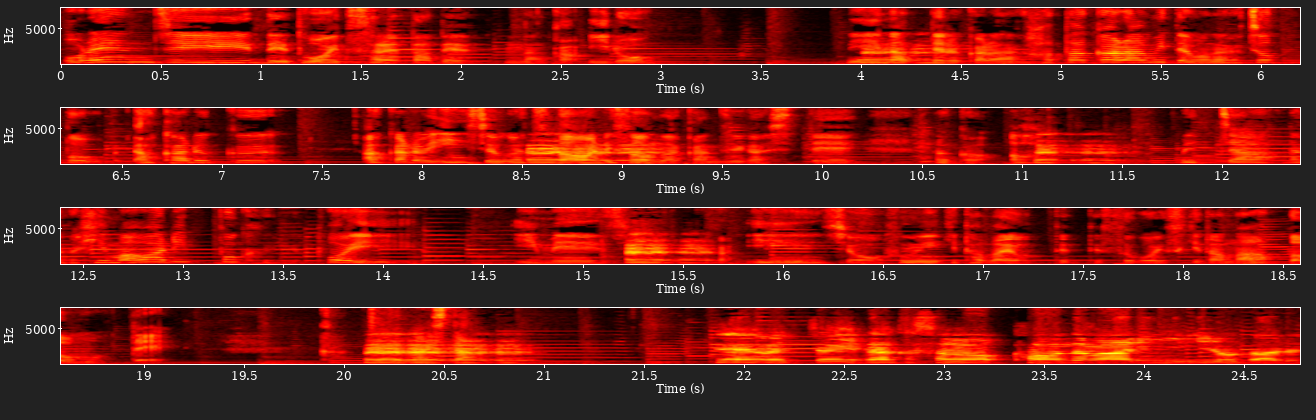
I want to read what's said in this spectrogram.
オレンジで統一されたでなんか色になってるから、なんか旗から見てもなんかちょっと明るく明るい印象が伝わりそうな感じがして、なんかあ、うんうん。めっちゃなんかひまわりっぽくぽいイメージ、うんうん印象雰囲気漂っててすごい好きだなと思って買っちゃいました、うんうんうんうん。ねめっちゃいい。なんかその顔の周りに色があるっ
